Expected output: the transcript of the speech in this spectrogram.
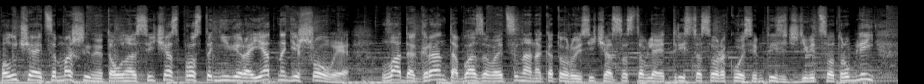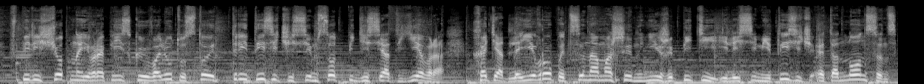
Получается, машины-то у нас сейчас просто невероятно дешевые дешевые. Лада Гранта, базовая цена на которую сейчас составляет 348 900 рублей, в пересчет на европейскую валюту стоит 3750 евро. Хотя для Европы цена машины ниже 5 или 7 тысяч – это нонсенс.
